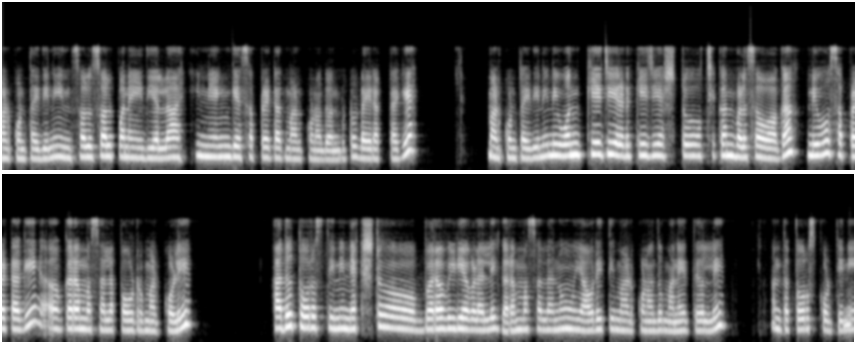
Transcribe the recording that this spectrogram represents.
ಮಾಡ್ಕೊತಾ ಇದ್ದೀನಿ. ಇನ್ನು ಸ್ವಲ್ಪ ಸ್ವಲ್ಪನೇ ಇದೆಯಲ್ಲ ಇನ್ನು ಹೆಂಗೆ ಸಪ್ರೇಟಾಗಿ ಮಾಡ್ಕೊಳೋದು ಅಂದ್ಬಿಟ್ಟು ಡೈರೆಕ್ಟಾಗಿ ಮಾಡ್ಕೊತಾ ಇದ್ದೀನಿ. ನೀವು ಒಂದು ಕೆ ಜಿ ಎರಡು ಕೆ ಜಿಯಷ್ಟು ಚಿಕನ್ ಬಳಸೋವಾಗ ನೀವು ಸಪ್ರೇಟಾಗಿ ಗರಂ ಮಸಾಲ ಪೌಡ್ರ್ ಮಾಡ್ಕೊಳ್ಳಿ. ಅದು ತೋರಿಸ್ತೀನಿ. ನೆಕ್ಸ್ಟ್ ಬರೋ ವಿಡಿಯೋಗಳಲ್ಲಿ ಗರಂ ಮಸಾಲನೂ ಯಾವ ರೀತಿ ಮಾಡ್ಕೊಳೋದು ಮನೆಯಲ್ಲಿ ಅಂತ ತೋರಿಸ್ಕೊಡ್ತೀನಿ.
